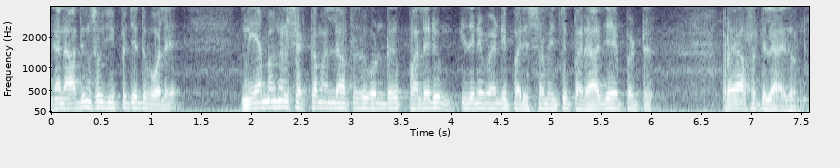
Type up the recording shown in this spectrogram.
ഞാൻ ആദ്യം സൂചിപ്പിച്ചതുപോലെ നിയമങ്ങൾ ശക്തമല്ലാത്തത് കൊണ്ട് പലരും ഇതിനുവേണ്ടി പരിശ്രമിച്ച് പരാജയപ്പെട്ട് പ്രയാസത്തിലായതുണ്ട്.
